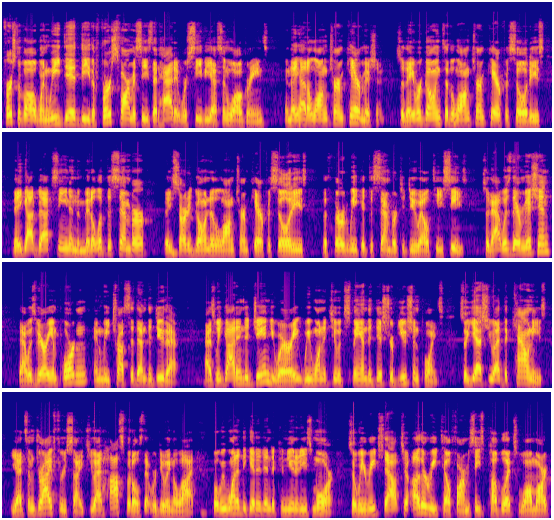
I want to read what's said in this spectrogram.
first of all, when we did the, the first pharmacies that had it were CVS and Walgreens and they had a long term care mission. So they were going to the long term care facilities. They got vaccine in the middle of December. They started going to the long term care facilities the third week of December to do LTCs. So that was their mission. That was very important, and we trusted them to do that. As we got into January, we wanted to expand the distribution points. So, yes, you had the counties, you had some drive through sites, you had hospitals that were doing a lot, but we wanted to get it into communities more. So we reached out to other retail pharmacies, Publix, Walmart.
